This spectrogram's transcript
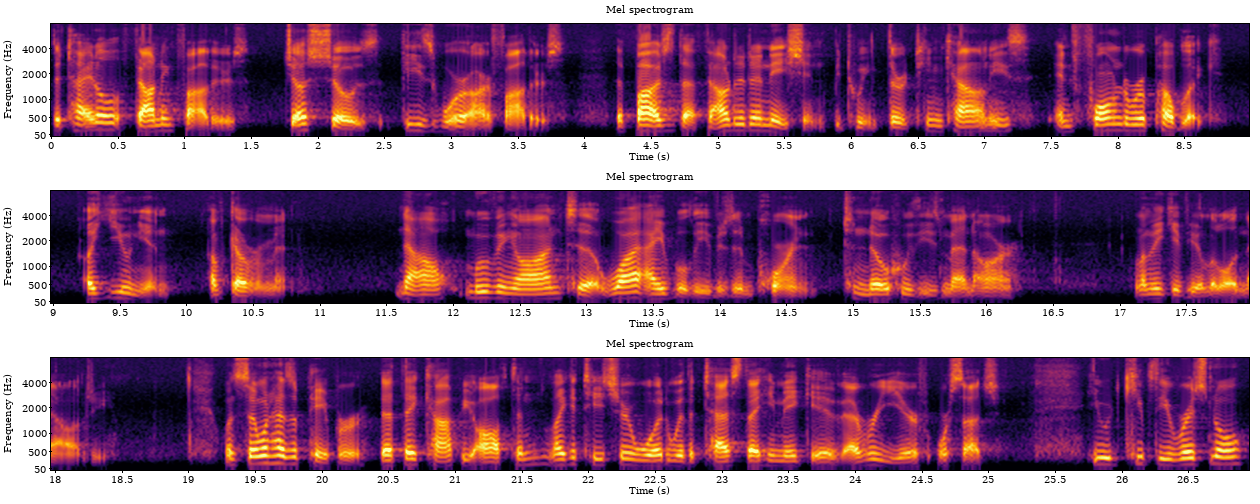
The title Founding Fathers just shows these were our fathers, the fathers that founded a nation between 13 colonies and formed a republic, a union of government. Now, moving on to why I believe it is important to know who these men are, let me give you a little analogy. When someone has a paper that they copy often, like a teacher would with a test that he may give every year or such, he would keep the original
